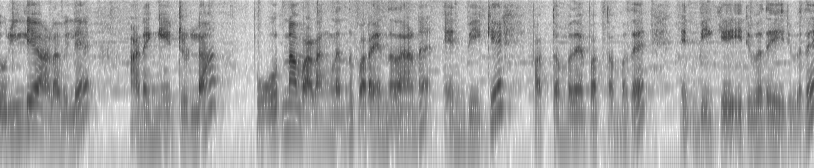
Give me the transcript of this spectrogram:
തുല്യ അളവിൽ അടങ്ങിയിട്ടുള്ള പൂർണ വളങ്ങളെന്ന് പറയുന്നതാണ് എൻ ബി കെ പത്തൊമ്പത് പത്തൊമ്പത് എൻ ബി കെ ഇരുപത് ഇരുപത്.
